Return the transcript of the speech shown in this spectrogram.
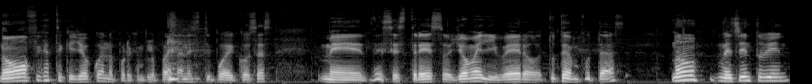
no, fíjate que yo cuando, por ejemplo, pasan ese tipo de cosas, me desestreso, yo me libero. ¿Tú te emputas? No, me siento bien.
